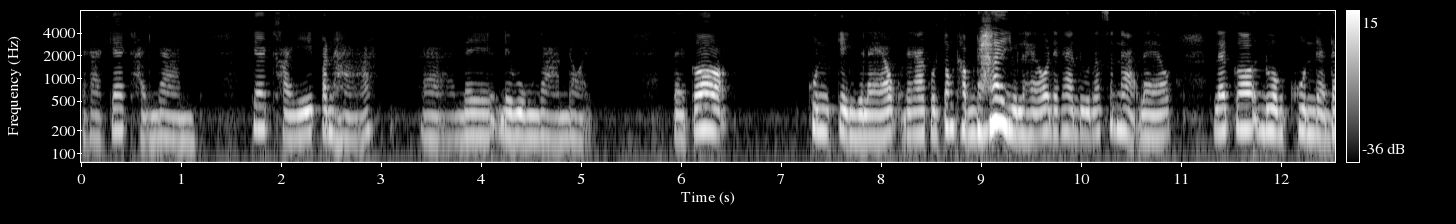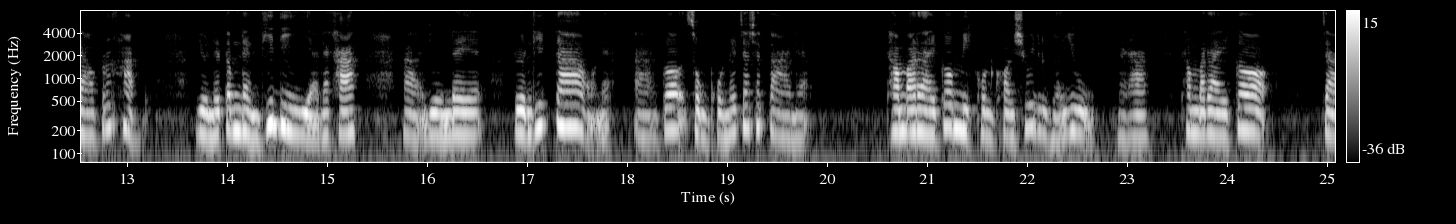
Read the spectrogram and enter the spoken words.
นะคะแก้ไขงาน แก้ไขปัญหาในในวงงานหน่อย แต่ก็คุณเก่งอยู่แล้วนะคะ คุณต้องทำได้อยู่แล้วนะคะดูลักษณะแล้ว แล้วก็ดวงคุณเนี่ยดาวพฤหัสอยู่ในตำแหน่งที่ดีนะคะอ่าอยู่ในเรือนที่9เนี่ยอ่าก็ส่งผลให้เจ้าชะตาเนี่ยทำอะไรก็มีคนคอยช่วยเหลืออยู่นะคะทำอะไรก็จะ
